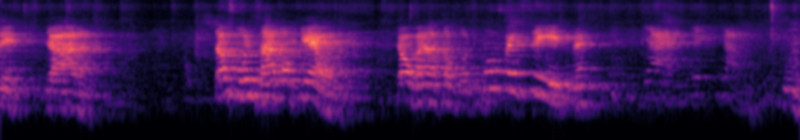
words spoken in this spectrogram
ติดยาน่ะตำบลสารโลกแก้วน่ะเจ้าคณะตำบลพวกไปสีดไหมอืม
